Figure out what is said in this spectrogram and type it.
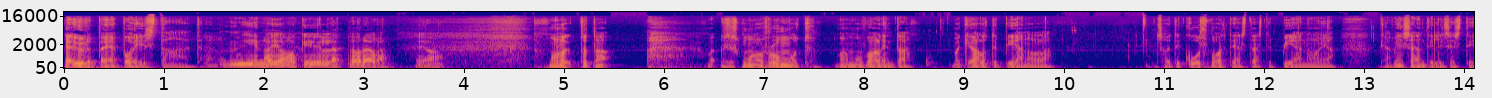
Ja ylpeä pojistaan. Että... Niin, no joo, kyllä, todella. Joo. Mulla, tota, siis mulla on rummut, on mun valinta. Mäkin aloitin pianolla. Soitin kuusivuotiaasta asti pianoa ja kävin sääntillisesti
